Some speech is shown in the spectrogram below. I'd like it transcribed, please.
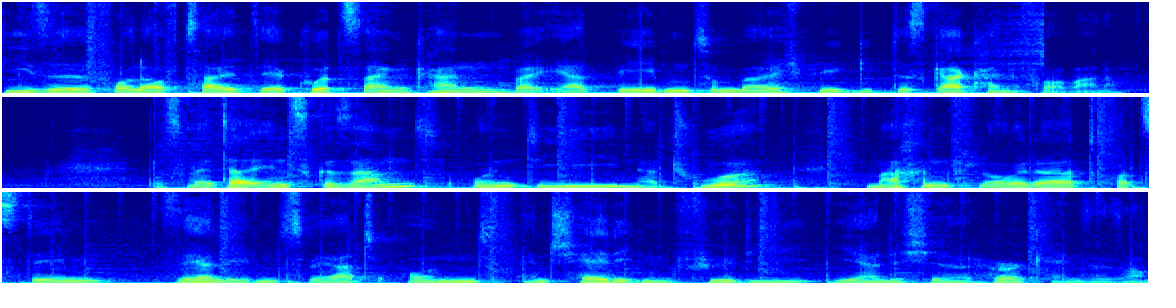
diese Vorlaufzeit sehr kurz sein kann. Bei Erdbeben zum Beispiel gibt es gar keine Vorwarnung. Das Wetter insgesamt und die Natur machen Florida trotzdem sehr lebenswert und entschädigen für die jährliche Hurricane-Saison.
